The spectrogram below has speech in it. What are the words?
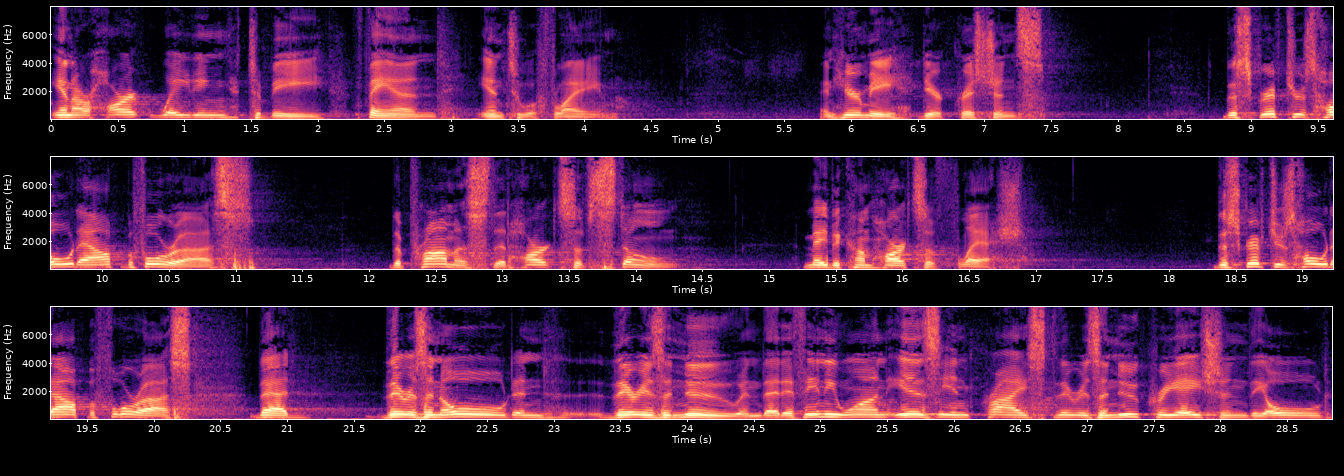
in our heart waiting to be fanned into a flame. And hear me, dear Christians. The scriptures hold out before us the promise that hearts of stone may become hearts of flesh. The scriptures hold out before us that there is an old and there is a new, and that if anyone is in Christ, there is a new creation. The old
